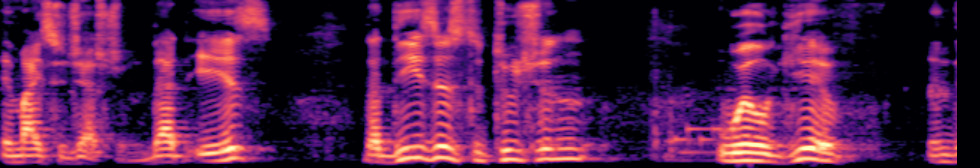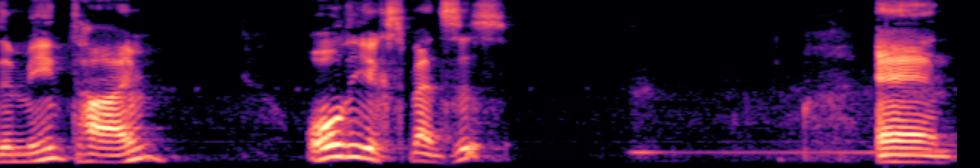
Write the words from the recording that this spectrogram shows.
in my suggestion. That is, that these institutions will give, in the meantime, all the expenses, and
